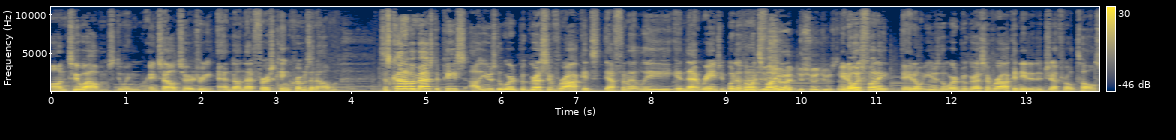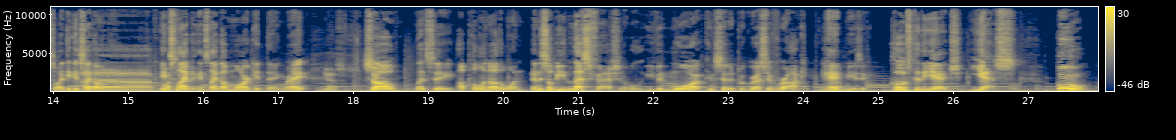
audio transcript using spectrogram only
on two albums, doing Brain Salad Surgery and on that first King Crimson album. This is kind of a masterpiece. I'll use the word progressive rock. It's definitely in that range. But you know what's you funny? should you should use that. You know what's funny? They don't use the word progressive rock, and neither did Jethro Tull. So I think it's like a, Uh, it's like it's like a market thing, right? yes. So let's see. I'll pull another one, and this will be less fashionable, even more considered progressive rock, head music, close to the edge. Yes, boom,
